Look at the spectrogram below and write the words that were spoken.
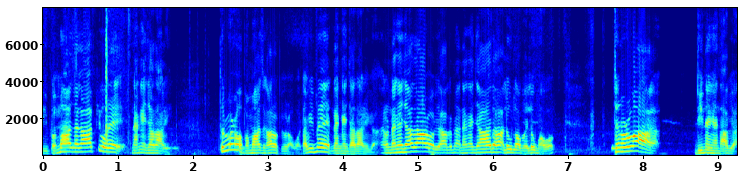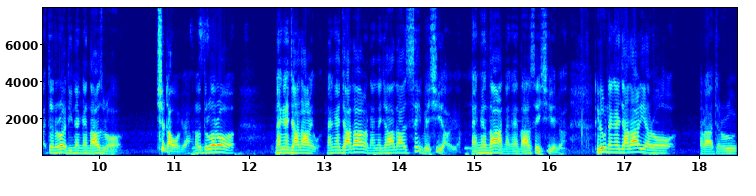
ဒီဗမာစကားပြောတဲ့နိုင်ငံသားတွေသူတို့ကတော့ဗမာစကားတော့ပြောတာပေါ့ဒါပေမဲ့နိုင်ငံသားတွေကအဲ့တော့နိုင်ငံသားတော့ဗျာခင်ဗျနိုင်ငံသားအလုပ်လောက်ပဲလုပ်မှာပေါ့ကျွန်တော်တို့ကဒီနိုင်ငံသားဗျာကျွန်တော်တို့ကဒီနိုင်ငံသားဆိုတော့ချစ်တာပေါ့ဗျာเนาะသူတို့ကတော့နိုင်ငံသားတွေပေါ့နိုင်ငံသားတော့နိုင်ငံသားစိတ်ပဲရှိတာဗျာနိုင်ငံသားကနိုင်ငံသားစိတ်ရှိတယ်ဗျာဒီလိုနိုင်ငံသားတွေကတော့ အဲ့ဒါကျွန်တော်တို့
